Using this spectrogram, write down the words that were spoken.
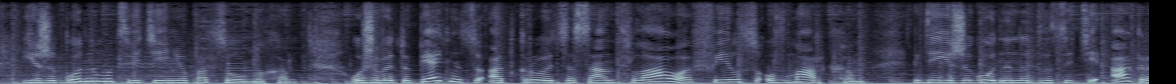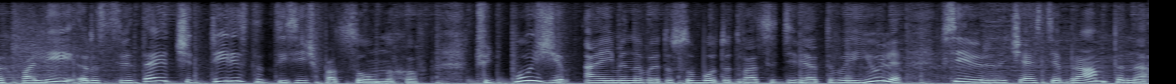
– ежегодному цветению подсолнуха. Уже в эту пятницу откроется Sunflower Fields of Markham, где ежегодно на 20 акрах полей расцветает 400 тысяч подсолнухов. Чуть позже, а именно в эту субботу 29 9 июля в северной части Брамптона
